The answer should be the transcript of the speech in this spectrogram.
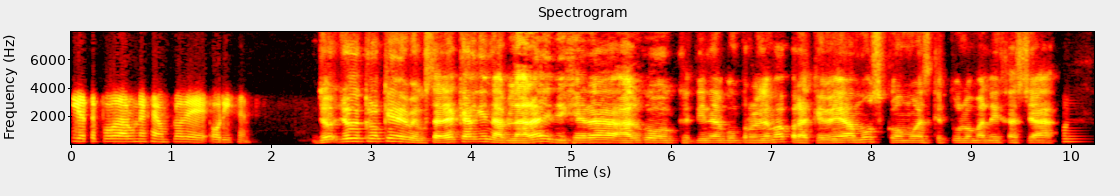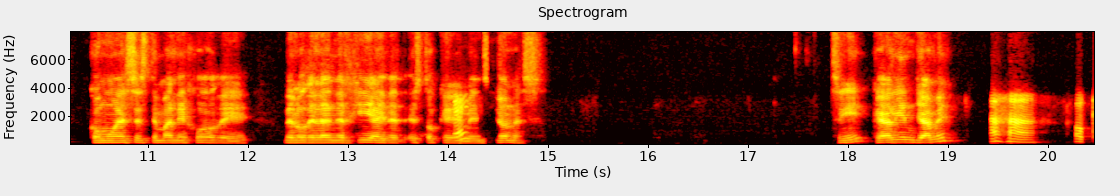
yo te puedo dar un ejemplo de origen. Yo, yo creo que me gustaría que alguien hablara y dijera algo que tiene algún problema para que veamos cómo es que tú lo manejas ya cómo es este manejo de, lo de la energía y de esto que mencionas. ¿Sí? ¿Que alguien llame? Ajá. Ok,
